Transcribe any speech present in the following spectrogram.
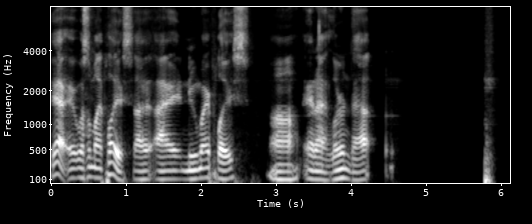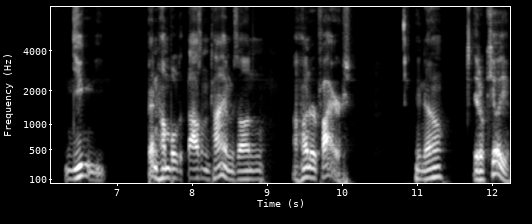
yeah, it wasn't my place. I, I knew my place, uh, and I learned that you you've been humbled a thousand times on a hundred fires. You know, it'll kill you.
